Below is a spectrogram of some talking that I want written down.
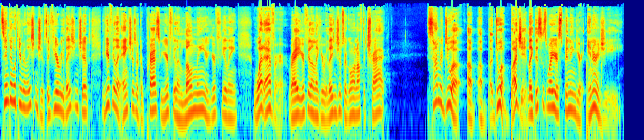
Same thing with your relationships. If your relationships, if you're feeling anxious or depressed, or you're feeling lonely, or you're feeling whatever, right? You're feeling like your relationships are going off the track. It's time to do a, a, a do a budget. Like this is where you're spending your energy.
